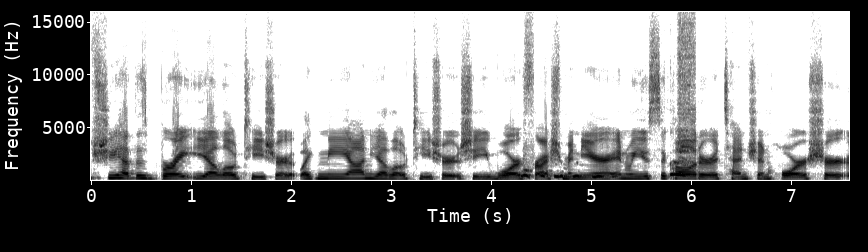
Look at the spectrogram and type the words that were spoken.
she had this bright yellow T-shirt, like neon yellow T-shirt she wore freshman year, and we used to call it her attention whore shirt,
